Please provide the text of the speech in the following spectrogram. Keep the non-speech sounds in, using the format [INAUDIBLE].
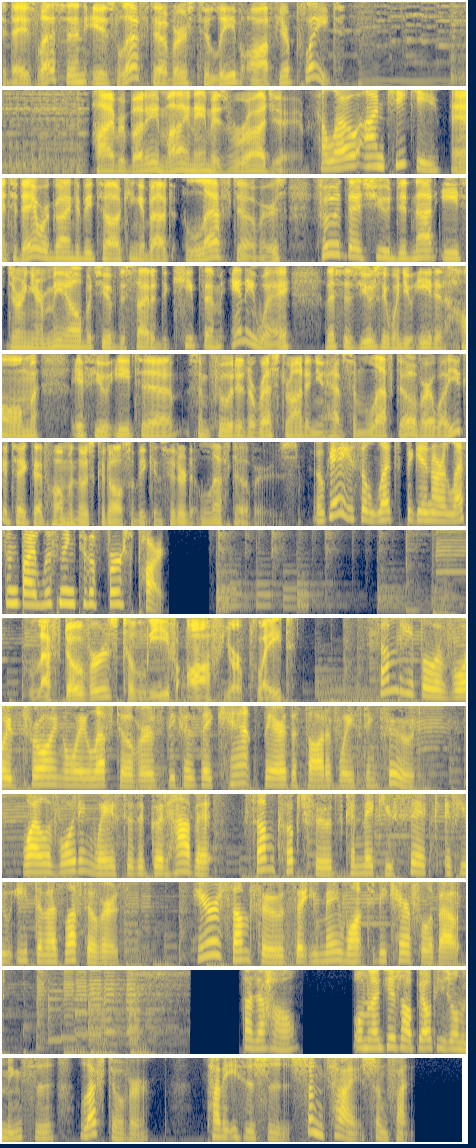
Today's lesson is leftovers to leave off your plate. Hi, everybody. My name is Roger. Hello, I'm Kiki. And today we're going to be talking about leftovers, food that you did not eat during your meal, but you've decided to keep them anyway. This is usually when you eat at home. If you eat uh, some food at a restaurant and you have some left over, well, you could take that home and those could also be considered leftovers. Okay, so let's begin our lesson by listening to the first part. Leftovers to leave off your plate? Some people avoid throwing away leftovers because they can't bear the thought of wasting food. While avoiding waste is a good habit, some cooked foods can make you sick if you eat them as leftovers. Here are some foods that you may want to be careful about. 大家好，我们来介绍标题中的名词 leftover，它的意思是剩菜剩饭。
